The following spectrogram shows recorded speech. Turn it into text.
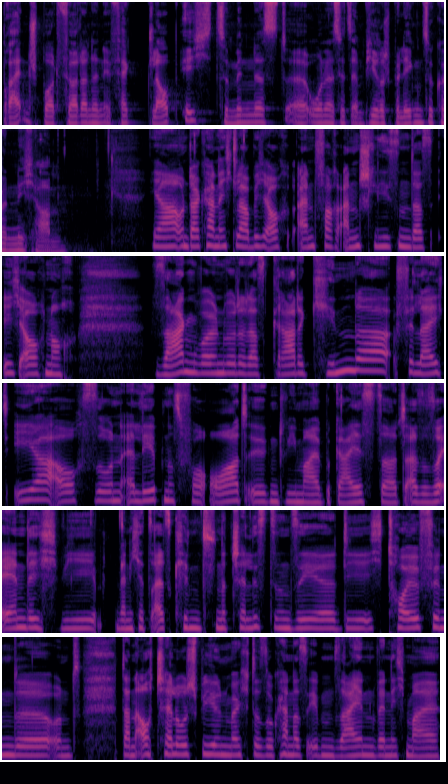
Breitensport fördernden Effekt, glaube ich, zumindest, äh, ohne es jetzt empirisch belegen zu können, nicht haben. Ja, und da kann ich, glaube ich, auch einfach anschließen, dass ich auch noch sagen wollen würde, dass gerade Kinder vielleicht eher auch so ein Erlebnis vor Ort irgendwie mal begeistert. Also so ähnlich wie wenn ich jetzt als Kind eine Cellistin sehe, die ich toll finde und dann auch Cello spielen möchte, so kann das eben sein, wenn ich mal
